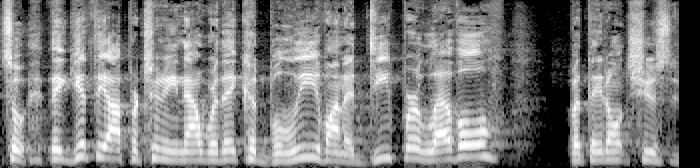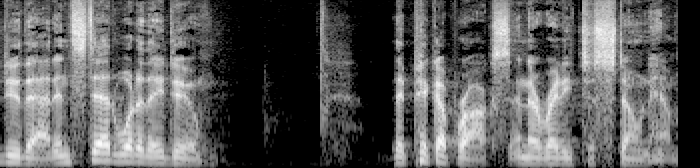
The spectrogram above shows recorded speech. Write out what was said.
So they get the opportunity now where they could believe on a deeper level, but they don't choose to do that. Instead, what do they do? They pick up rocks and they're ready to stone him.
